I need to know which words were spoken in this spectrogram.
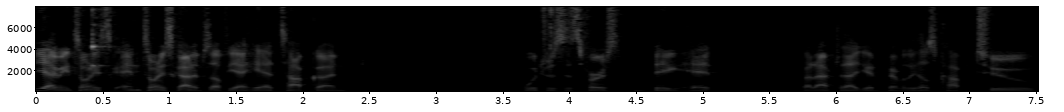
yeah, I mean Tony and Tony Scott himself. Yeah, he had Top Gun, which was his first big hit. But after that, you had Beverly Hills Cop Two,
